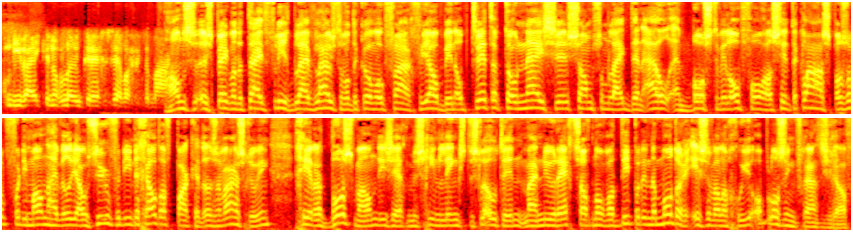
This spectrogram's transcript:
om die wijken nog leuker en gezelliger te maken. Hans, eh, spreek, want de tijd vliegt, blijf luisteren, want er komen ook vragen voor jou binnen. Op Twitter, Toon Nijssen, Samsom lijkt Den Uil en Bos te willen opvolgen als Sinterklaas. Pas op voor die man, hij wil jouw zuurverdiende geld afpakken, dat is een waarschuwing. Gerard Bosman, die zegt misschien links de sloot in, maar nu rechtsaf nog wat dieper in de modder. Is er wel een goede oplossing, vraagt hij zich af.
